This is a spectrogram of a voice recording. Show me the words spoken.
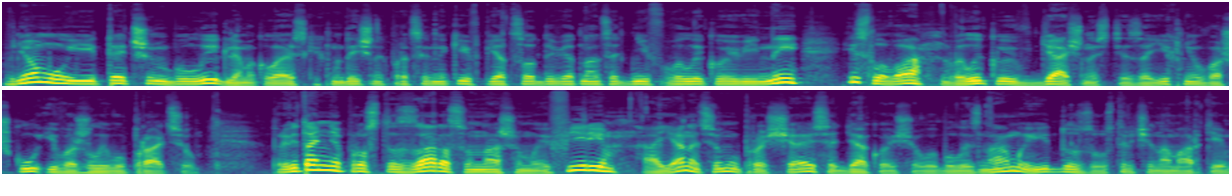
В ньому і те, чим були для миколаївських медичних працівників 519 днів великої війни, і слова великої вдячності за їхню важку і важливу працю. Привітання просто зараз у нашому ефірі. А я на цьому прощаюся. Дякую, що ви були з нами, і до зустрічі на марті.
